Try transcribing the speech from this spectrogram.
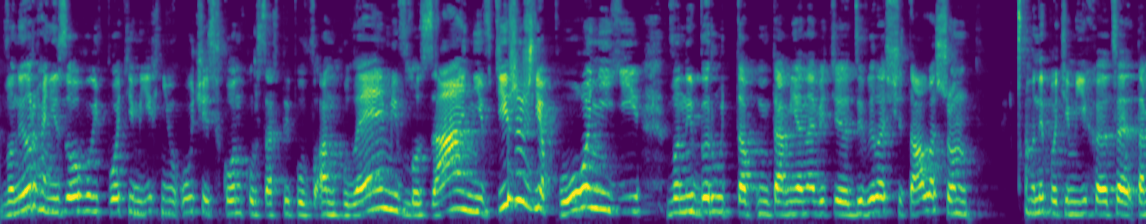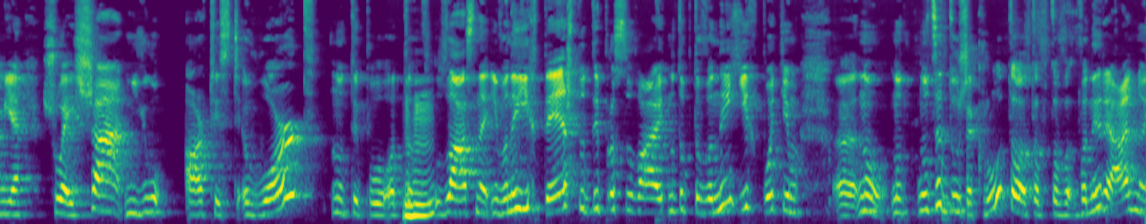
Вони організовують потім їхню участь в конкурсах, типу в Ангулемі, в Лозанні, в тій же ж Японії вони беруть там, там я навіть дивилась, читала, що. Вони потім їх е, це там є Шуейша New Artist Award, Ну, типу, от, mm-hmm. от власне, і вони їх теж туди просувають. Ну тобто вони їх потім е, ну, ну ну це дуже круто. Тобто вони реально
